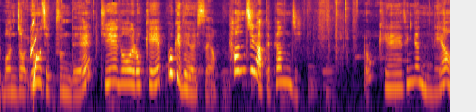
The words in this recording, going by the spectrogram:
먼저 이 제품들. 뒤에도 이렇게 예쁘게 되어 있어요. 편지 같아, 편지. 이렇게 생겼는데요.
